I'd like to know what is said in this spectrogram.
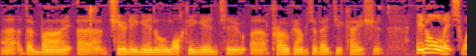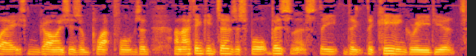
uh, than by uh, tuning in or locking into uh, programs of education in all its ways and guises and platforms. And, and I think in terms of sport business, the, the, the key ingredient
